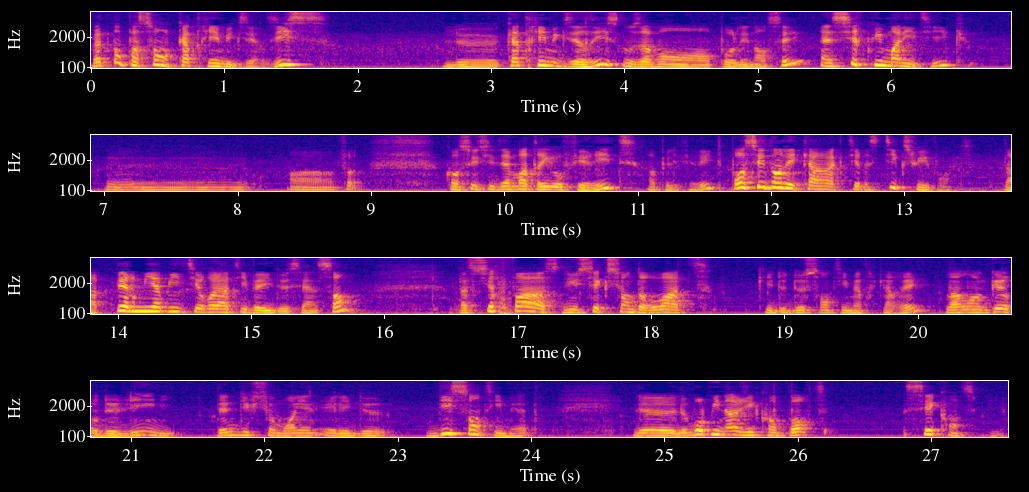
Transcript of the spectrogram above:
Maintenant, passons au quatrième exercice. Le quatrième exercice, nous avons pour l'énoncé un circuit magnétique euh, constitué d'un matériau ferrite, appelé ferrite, possédant les caractéristiques suivantes. La perméabilité relative est de 500, la surface d'une section droite qui est de 2 cm, la longueur de ligne d'induction moyenne est de 10 cm, le, le bobinage il comporte 50 spires.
